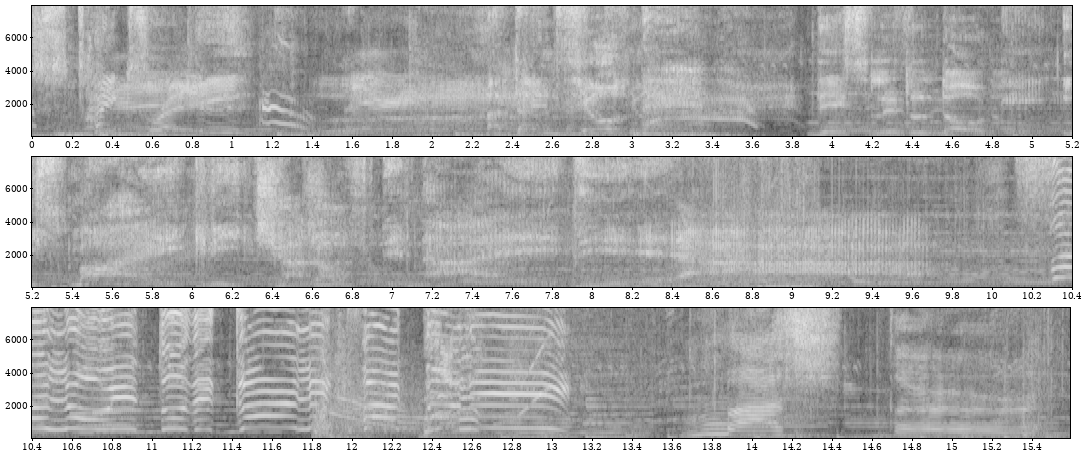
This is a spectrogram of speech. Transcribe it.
Steaks ready! Attention! This little doggy is my creature of the night. Follow me to the garlic factory! Master.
